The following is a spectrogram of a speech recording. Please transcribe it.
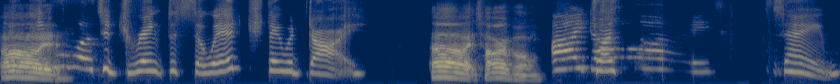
Oh, If Oh, people were to drink the sewage, they would die. oh, it's horrible. I So I- died. Same.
